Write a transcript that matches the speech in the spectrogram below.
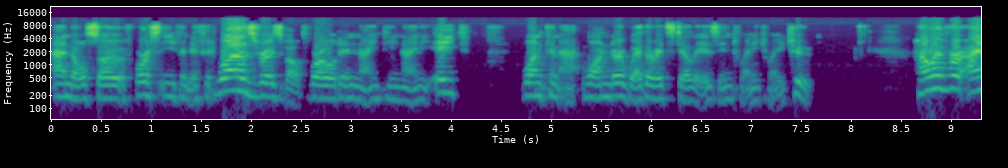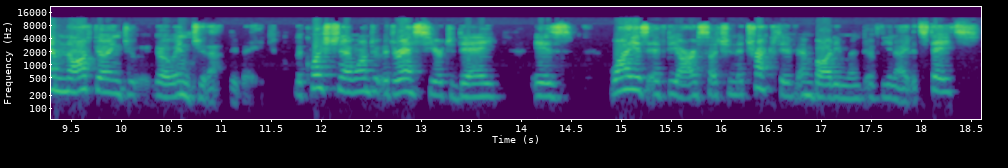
And also, of course, even if it was Roosevelt's world in 1998, one can wonder whether it still is in 2022. However, I am not going to go into that debate. The question I want to address here today is why is FDR such an attractive embodiment of the United States,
